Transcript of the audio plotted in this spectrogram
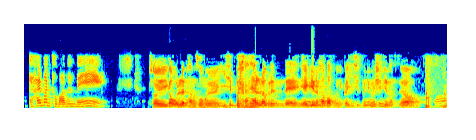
이렇게 할 말이 더 많은데. 저희가 원래 방송을 20분 안에 하려고 그랬는데, 얘기를 하다 보니까 20분이 훨씬 지났어요. 아,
